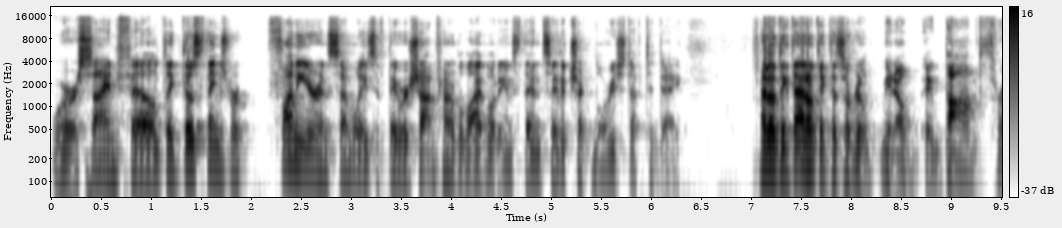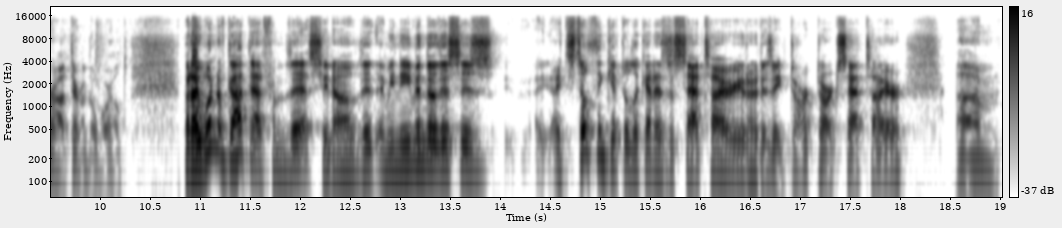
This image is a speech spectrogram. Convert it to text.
or a Seinfeld. Like those things were funnier in some ways if they were shot in front of a live audience than say the Chuck Lorre stuff today. I don't think I don't think that's a real you know bombed throughout there in the world, but I wouldn't have got that from this. You know, I mean, even though this is, I still think you have to look at it as a satire. You know, it is a dark, dark satire. Um,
